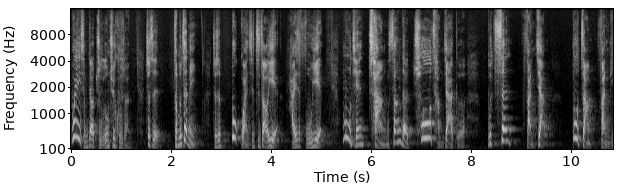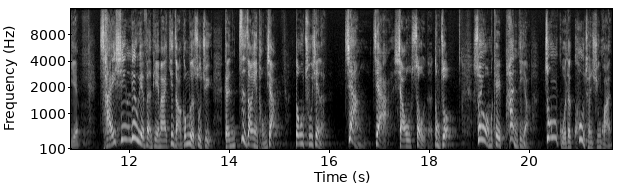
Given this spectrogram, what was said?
为什么叫主动去库存？就是怎么证明？就是不管是制造业还是服务业，目前厂商的出厂价格不升反降。不涨反跌，财新六月份 PMI 今天早上公布的数据跟制造业同向，都出现了降价销售的动作，所以我们可以判定啊，中国的库存循环，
